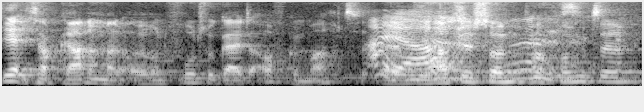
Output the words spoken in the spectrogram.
Ja, ich habe gerade mal euren Fotoguide aufgemacht. Ah, ja. ähm, ihr habt ja schon ein paar Punkte,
